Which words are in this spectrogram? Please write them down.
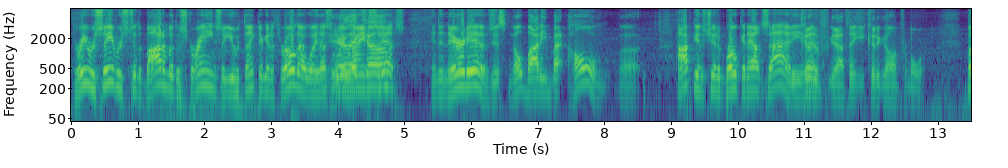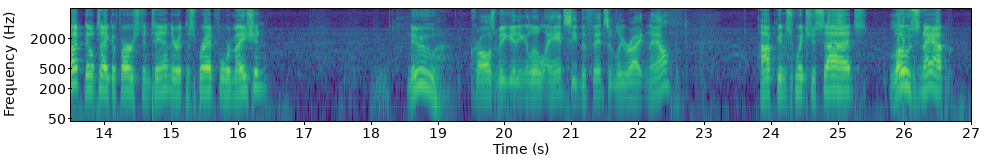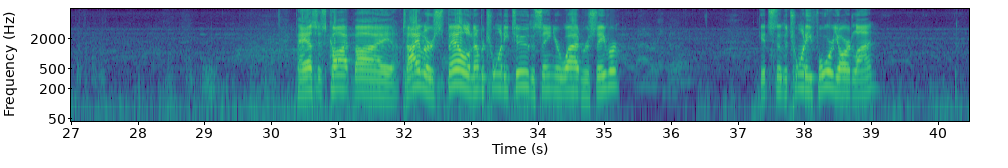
Three receivers to the bottom of the screen, so you would think they're going to throw that way. That's the Here way Rain come. sets. And then there it is. Just nobody back home. Uh, Hopkins should have broken outside. he could have. Yeah, I think he could have gone for more. But they'll take a first and 10. They're at the spread formation. New Crosby getting a little antsy defensively right now. Hopkins switches sides. Low snap. Pass is caught by Tyler Spell, number 22, the senior wide receiver. Gets to the 24 yard line.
